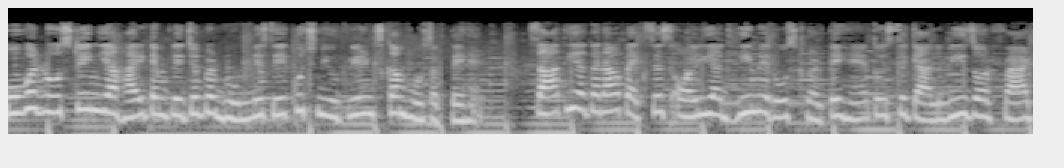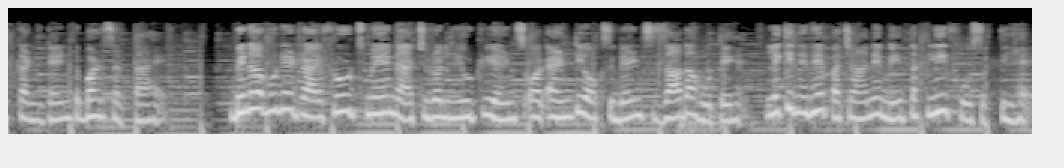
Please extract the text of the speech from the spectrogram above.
ओवर रोस्टिंग या हाई टेम्परेचर पर भूनने से कुछ न्यूट्रिएंट्स कम हो सकते हैं। साथ ही अगर आप एक्सेस ऑयल या घी में रोस्ट करते हैं तो इससे कैलोरीज और फैट कंटेंट बढ़ सकता है। बिना भुने ड्राई फ्रूट्स में नेचुरल न्यूट्रिएंट्स और एंटीऑक्सीडेंट्स ज़्यादा होते हैं, लेकिन इन्हें पचाने में तकलीफ़ हो सकती है।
